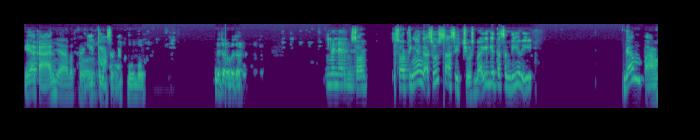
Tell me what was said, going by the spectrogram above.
Iya kan? Iya betul. Nah, gitu maksud aku. Betul betul. Benar. Sort sortingnya nggak susah sih cus. Bagi kita sendiri. Gampang.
